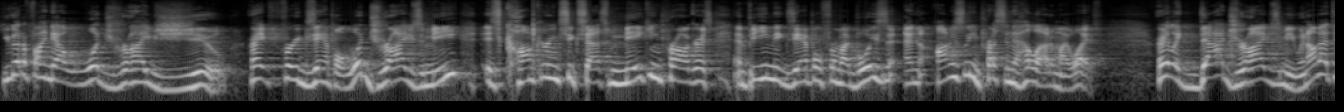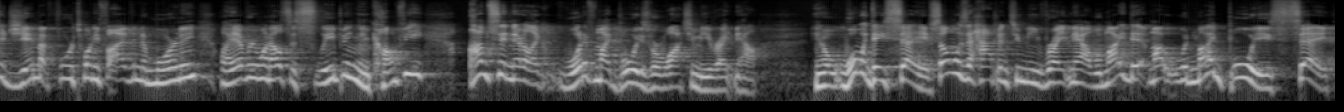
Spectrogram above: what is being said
You got to find out what drives you, right? For example, what drives me is conquering success, making progress, and being an example for my boys, and honestly impressing the hell out of my wife right? Like that drives me. When I'm at the gym at 4.25 in the morning while everyone else is sleeping and comfy, I'm sitting there like, what if my boys were watching me right now? You know, what would they say? If something was to happen to me right now, would my, my, would my boys say,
